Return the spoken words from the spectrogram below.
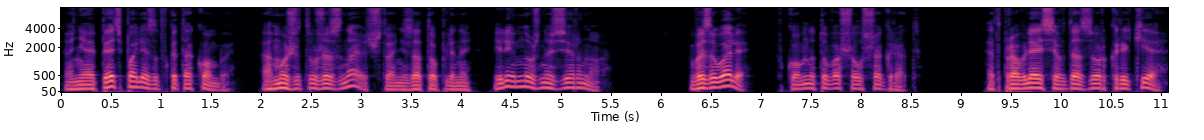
Они опять полезут в катакомбы? А может, уже знают, что они затоплены, или им нужно зерно? Вызывали? В комнату вошел Шаград. Отправляйся в дозор к реке.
